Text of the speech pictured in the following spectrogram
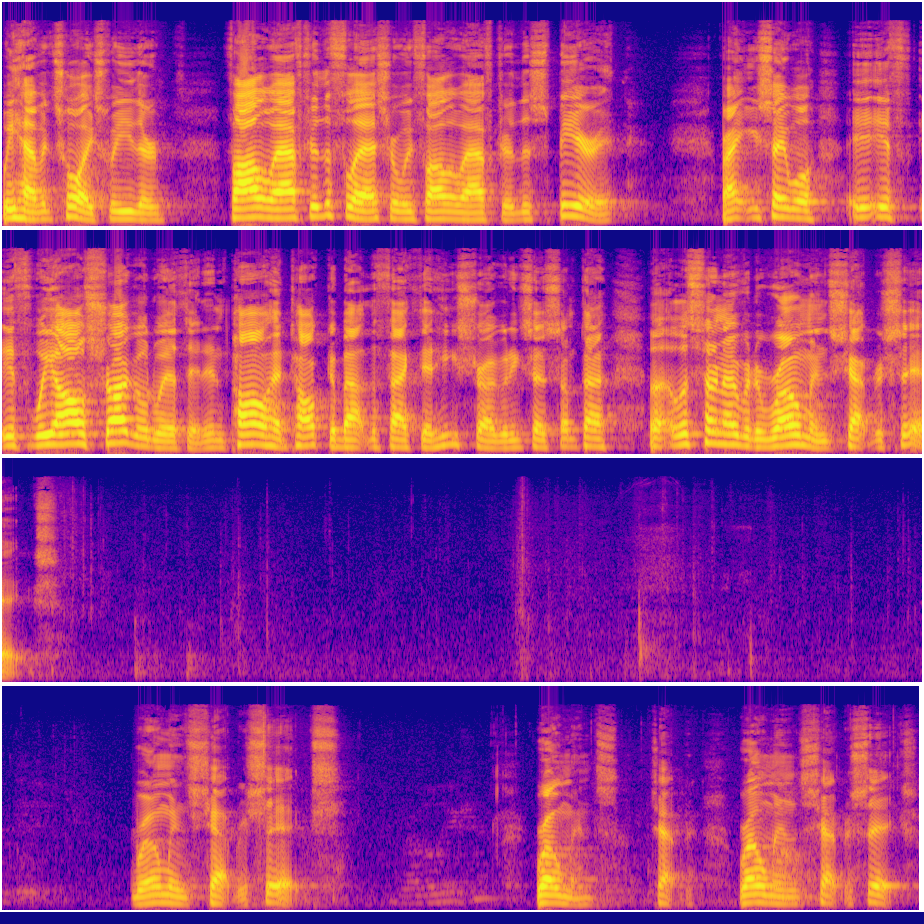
we have a choice. We either follow after the flesh or we follow after the spirit. Right? You say, well, if if we all struggled with it, and Paul had talked about the fact that he struggled, he says sometimes uh, let's turn over to Romans chapter six. Romans chapter 6. Romans chapter Romans chapter 6.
